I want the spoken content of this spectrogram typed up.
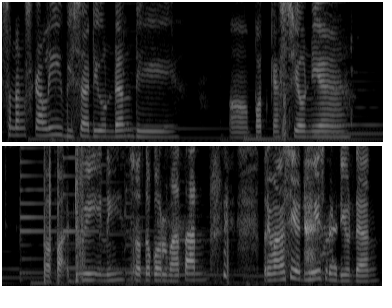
senang sekali bisa diundang di uh, podcast show-nya Bapak Dwi ini, suatu kehormatan. Terima kasih ya Dwi sudah diundang.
